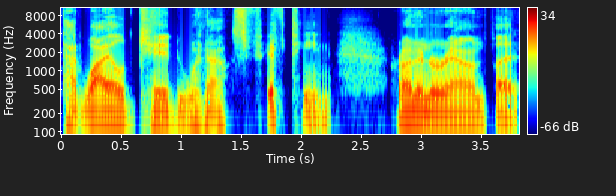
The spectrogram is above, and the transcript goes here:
that wild kid when I was 15 running around. But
